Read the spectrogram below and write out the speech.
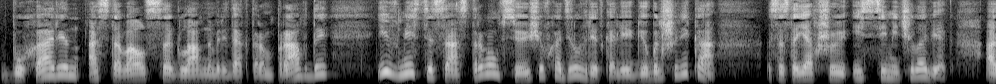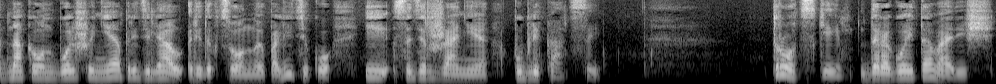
Бухарин оставался главным редактором «Правды» и вместе с Астровым все еще входил в редколлегию большевика, состоявшую из семи человек, однако он больше не определял редакционную политику и содержание публикаций. Троцкий, дорогой товарищ,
